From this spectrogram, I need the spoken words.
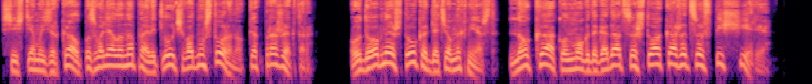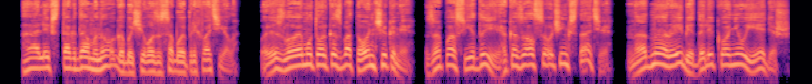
Система зеркал позволяла направить луч в одну сторону, как прожектор. Удобная штука для темных мест. Но как он мог догадаться, что окажется в пещере? Алекс тогда много бы чего за собой прихватил. Повезло ему только с батончиками. Запас еды оказался очень кстати. На одной рыбе далеко не уедешь.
